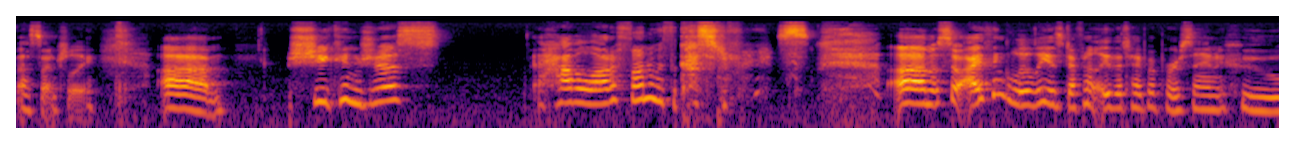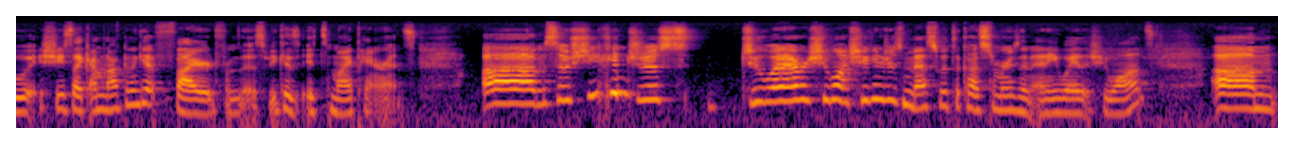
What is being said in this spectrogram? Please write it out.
essentially, um, she can just have a lot of fun with the customers. Um, so I think Lily is definitely the type of person who she's like, I'm not gonna get fired from this because it's my parents. Um, so she can just do whatever she wants. She can just mess with the customers in any way that she wants. Um,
